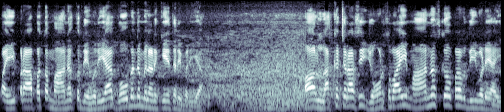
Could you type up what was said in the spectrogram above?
ਭਾਈ ਪ੍ਰਾਪਤ ਮਾਨਕ ਦੇਹੁਰੀਆ, ਗੋਬਿੰਦ ਮਿਲਣ ਕੀ ਤੇਰੀ ਬਰੀਆ ਔਰ ਲੱਖ 84 ਜੋਨ ਸਵਾਈ ਮਾਨਸ ਕੋ ਪ੍ਰਭ ਦੀ ਵਡਿਆਈ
